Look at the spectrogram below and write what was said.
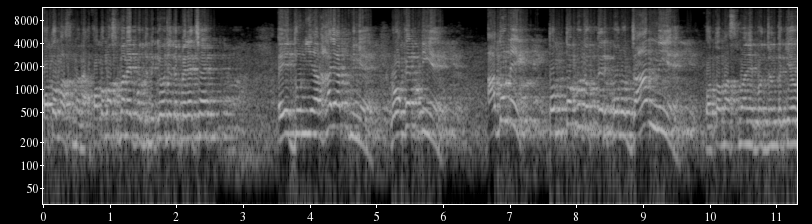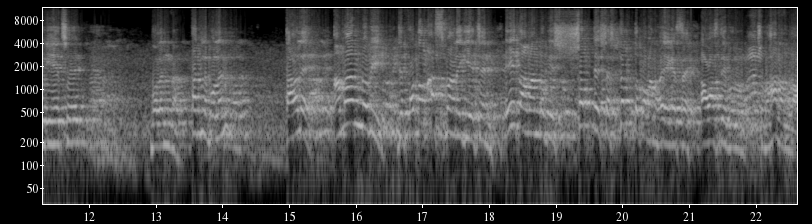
প্রথম আসমানে। প্রথম আসমানে পর্যন্ত কেউ যেতে পেরেছে? এই দুনিয়ার হায়াত নিয়ে, রকেট নিয়ে, আধুনিক তথ্য প্রযুক্তির কোন যান নিয়ে প্রথম আসমানে পর্যন্ত কেউ গিয়েছে? বলেন না। থাকলে বলেন। তাহলে আমার নবী যে প্রথম আসমানে গিয়েছেন, এই তো আমার নবীর সবচেয়ে শ্রেষ্ঠত্ব প্রমাণ হয়ে গেছে। আওয়াজ দিয়ে বলুন আল্লাহ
